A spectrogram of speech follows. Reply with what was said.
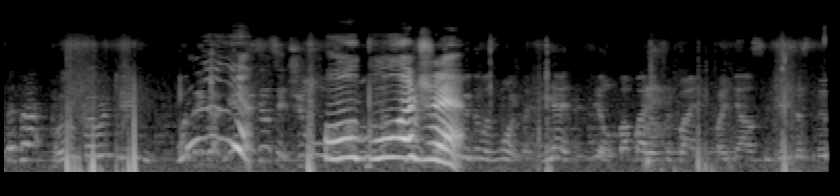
Этажа Вот тут второй, третий. Вот, ребят, я хотел себе челу. О боже! Это возможно. Я это сделал. Попарился в бане, поднялся, здесь застыл.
